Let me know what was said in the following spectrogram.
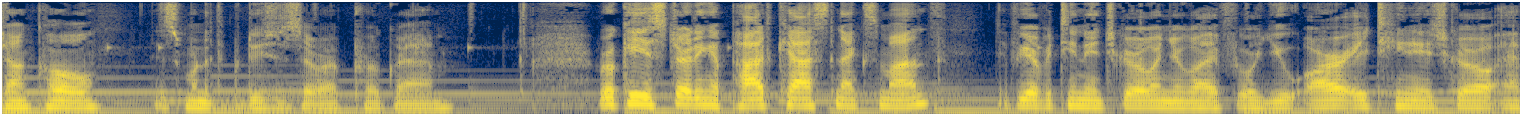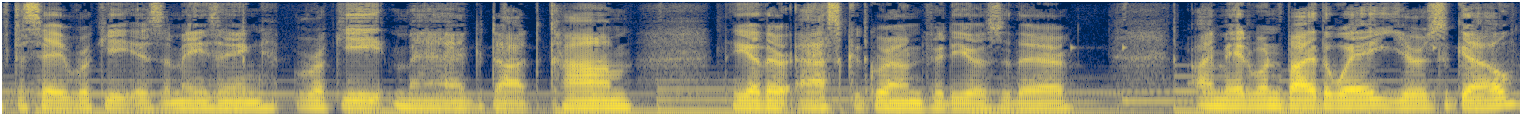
Sean Cole is one of the producers of our program. Rookie is starting a podcast next month. If you have a teenage girl in your life or you are a teenage girl, I have to say Rookie is amazing. RookieMag.com. The other Ask a Grown videos are there. I made one, by the way, years ago.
